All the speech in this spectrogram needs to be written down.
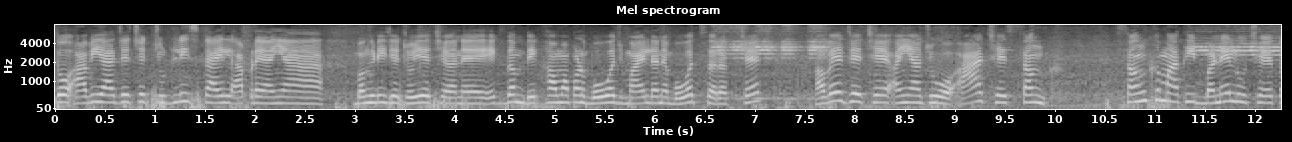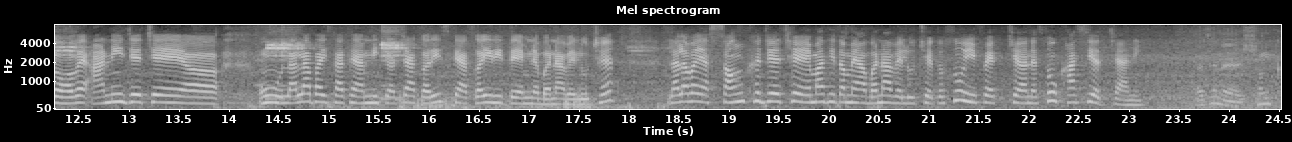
તો આવી આ જે છે ચૂડલી સ્ટાઇલ આપણે અહીંયા બંગડી જે જોઈએ છે અને એકદમ દેખાવમાં પણ બહુ જ માઇલ્ડ અને બહુ જ સરસ છે. હવે જે છે અહીંયા જુઓ, આ છે શંખ. શંખમાંથી બનેલું છે તો હવે આની જે છે હું લાલાભાઈ સાથે આમની ચર્ચા કરીશ કે આ કઈ રીતે એમને બનાવેલું છે. લાલાભાઈ આ શંખ જે છે એમાંથી તમે આ બનાવેલું છે તો શું ઇફેક્ટ છે અને શું ખાસિયત છે આની? છે ને શંખ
